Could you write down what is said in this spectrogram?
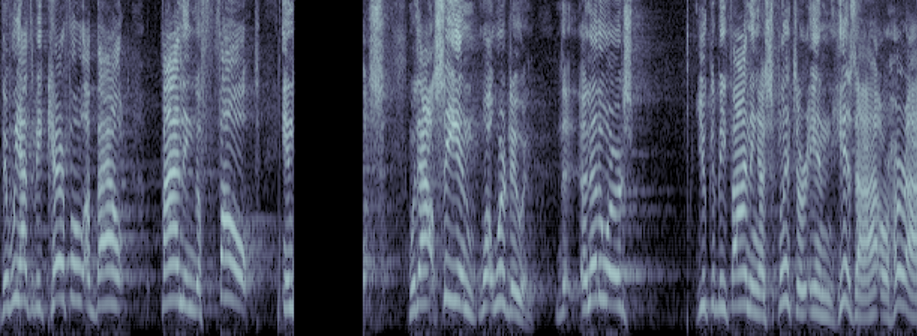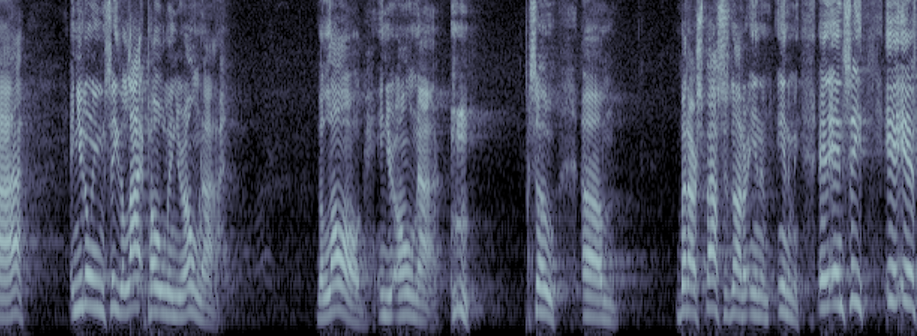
that we have to be careful about finding the fault in without seeing what we're doing. In other words, you could be finding a splinter in his eye or her eye and you don't even see the light pole in your own eye, the log in your own eye. so, um, but our spouse is not our enemy. And, and see, if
